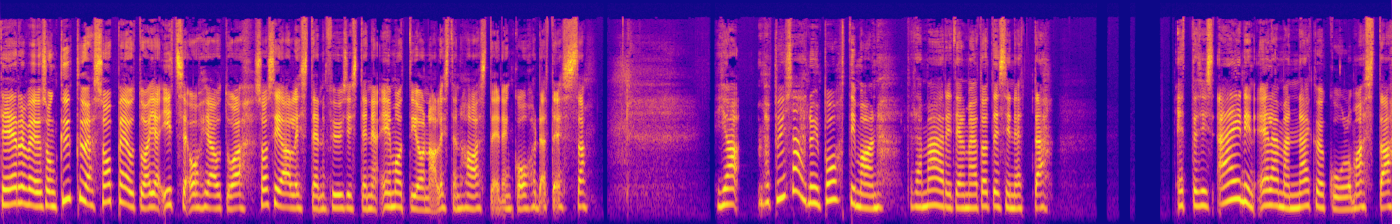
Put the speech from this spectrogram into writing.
terveys on kykyä sopeutua ja itseohjautua sosiaalisten, fyysisten ja emotionaalisten haasteiden kohdatessa. Ja mä pysähdyin pohtimaan tätä määritelmää ja totesin, että – että siis äidin elämän näkökulmasta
